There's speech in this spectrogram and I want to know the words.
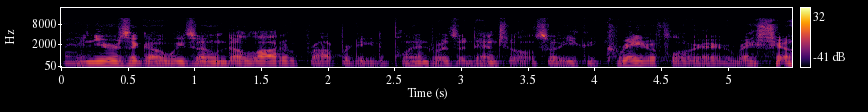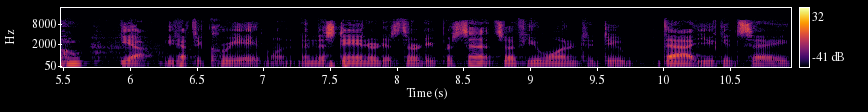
planned. And years ago, we zoned a lot of property to planned residential, so you could create a floor area ratio. yeah, you'd have to create one. And the standard is thirty percent, so if you wanted to do that, you could say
